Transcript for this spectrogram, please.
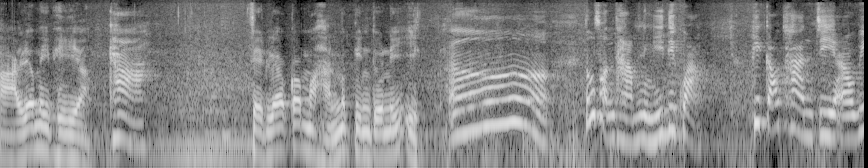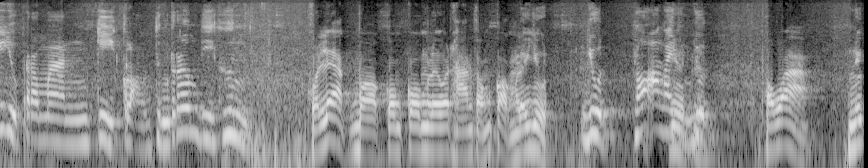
ถ่ายแล้วไม่เพลีย ค่ะเสร็จแล้วก็มาหันมากินตัวนี้อีก อ๋อต้องสอนถามอย่างนี้ดีกว่า พี่เก้าทาน GRV อยู่ประมาณกี่กล่องถึงเริ่มดีขึ้น คนแรกบอกโกงๆเลยว่าทานสองกล่องแล้วหยุดหยุดเพราะอะไรถึงหยุด เพราะว่า นึก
